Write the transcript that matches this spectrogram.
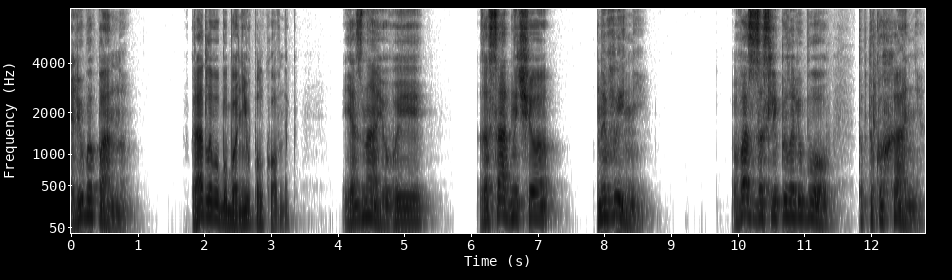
Люба панно, вкрадливо бубонів полковник. Я знаю, ви засадничо невинні. Вас засліпила любов, тобто кохання.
